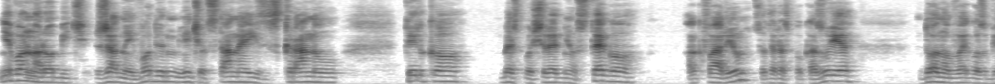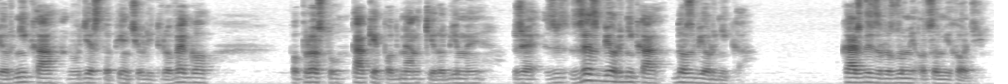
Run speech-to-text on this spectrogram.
Nie wolno robić żadnej wody mieć odstanej z kranu, tylko bezpośrednio z tego akwarium, co teraz pokazuję, do nowego zbiornika 25-litrowego. Po prostu takie podmianki robimy, że ze zbiornika do zbiornika. Każdy zrozumie o co mi chodzi.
